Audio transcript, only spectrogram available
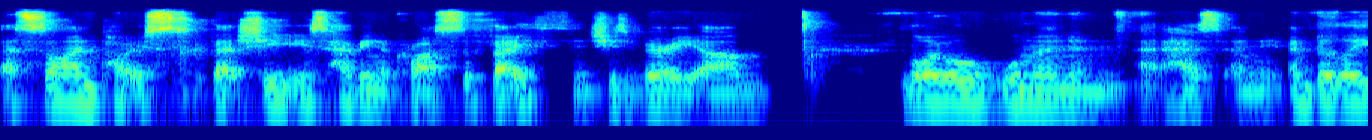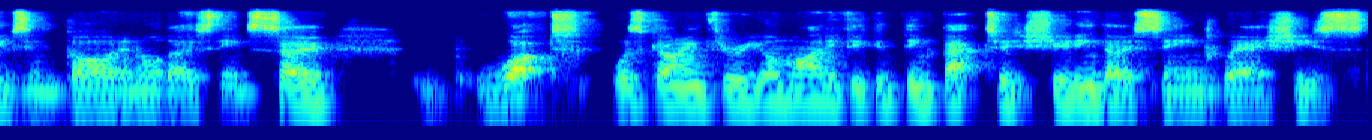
a signpost that she is having a crisis of faith, and she's very um, loyal woman and has and, and believes in God and all those things. So, what was going through your mind if you can think back to shooting those scenes where she's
